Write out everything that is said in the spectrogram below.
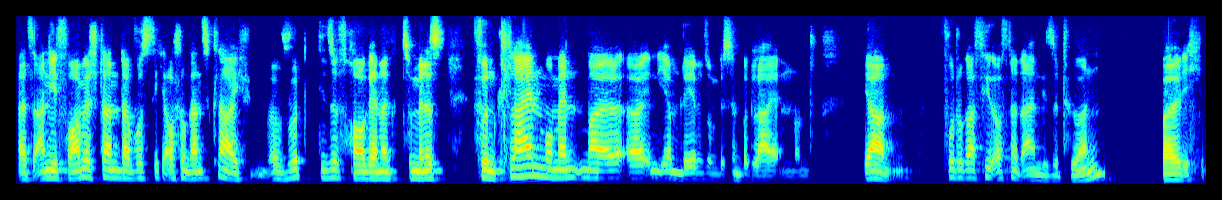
als Andi vor mir stand, da wusste ich auch schon ganz klar, ich würde diese Frau gerne zumindest für einen kleinen Moment mal äh, in ihrem Leben so ein bisschen begleiten. Und ja, Fotografie öffnet einem diese Türen, weil ich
